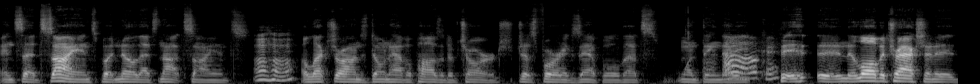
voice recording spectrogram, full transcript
and said science, but no, that's not science. Mm-hmm. Electrons don't have a positive charge. Just for an example, that's one thing that oh, he, okay. in the law of attraction it,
